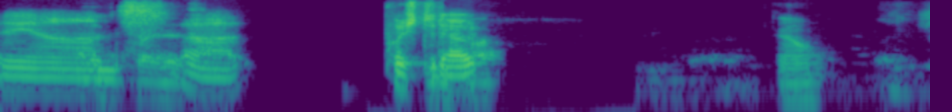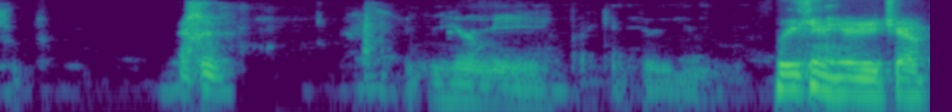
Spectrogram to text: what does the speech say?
And uh, pushed it out. No. You can hear me, but I can't hear you. We can hear you, Joe.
